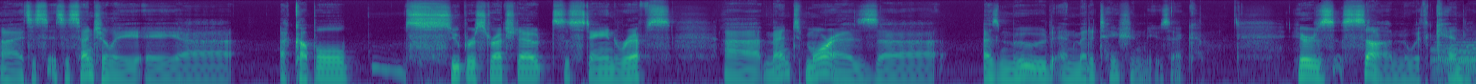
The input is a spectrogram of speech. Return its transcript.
Uh, it's it's essentially a uh, a couple super stretched out, sustained riffs, uh, meant more as uh, as mood and meditation music. Here's Sunn with Candle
